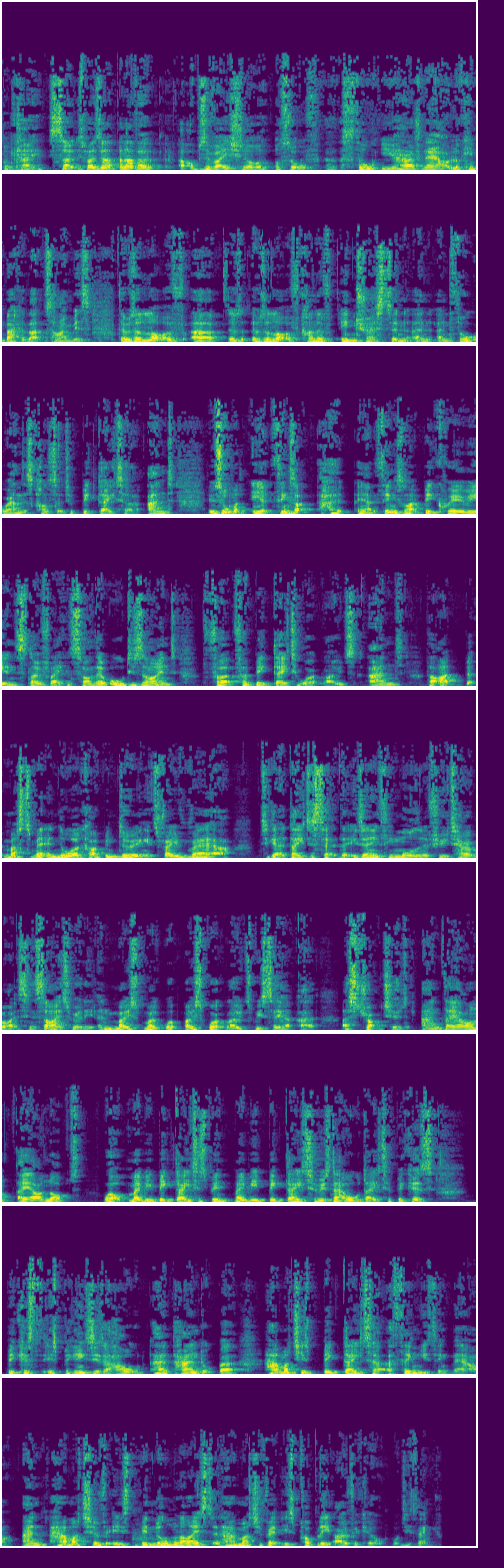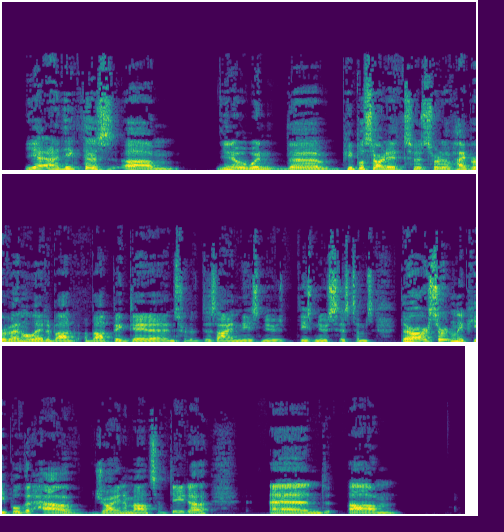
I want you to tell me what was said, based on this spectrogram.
Okay, so I suppose another observation or, or, sort of thought you have now, looking back at that time, is there was a lot of uh, there, was, there, was, a lot of kind of interest and, and, and, thought around this concept of big data, and it's almost you know, things like you know, things like BigQuery and Snowflake and so on. They're all designed for, for big data workloads, and I must admit, in the work I've been doing, it's very rare to get a data set that is anything more than a few terabytes in size, really. And most most workloads we see are, are, are structured, and they aren't they are not well, maybe big data's been, maybe big data is now all data because, because it's been easier to hold, handle. But how much is big data a thing you think now? And how much of it has been normalized and how much of it is probably overkill? What do you think? Yeah, I think there's, um, you know, when the people started to sort of hyperventilate about about big data and sort of design these new these new systems, there are certainly people that have giant amounts of data, and um,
